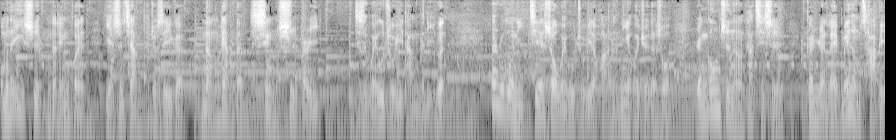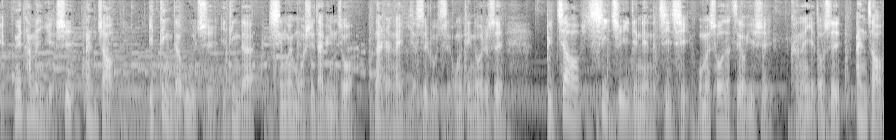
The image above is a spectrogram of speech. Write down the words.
我们的意识，我们的灵魂也是这样，它就是一个能量的形式而已。这是唯物主义他们的理论。那如果你接受唯物主义的话呢，你也会觉得说，人工智能它其实跟人类没什么差别，因为他们也是按照一定的物质、一定的行为模式在运作。那人类也是如此，我们顶多就是比较细致一点点的机器。我们所有的自由意识，可能也都是按照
